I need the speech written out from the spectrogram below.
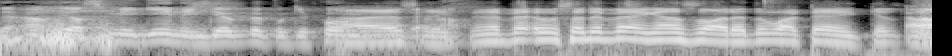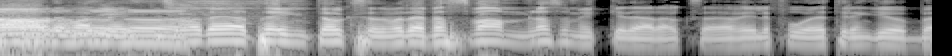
Jag, jag smyger in en gubbe på kupongen. Ja, det är snyggt. Och så när Bengan sa det, då var det enkelt. Ja, det, var det, det var det jag tänkte också. Det var därför jag svamlade så mycket där också. Jag ville få det till en gubbe.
